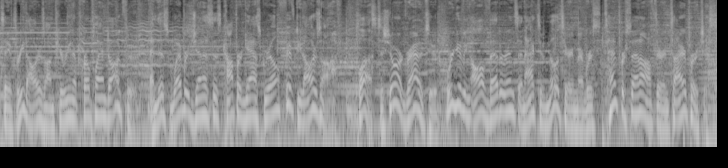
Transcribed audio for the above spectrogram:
Save $3 on Purina Pro Plan dog food. And this Weber Genesis copper gas grill, $50 off. Plus, to show our gratitude, we're giving all veterans and active military members 10% off their entire purchase.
